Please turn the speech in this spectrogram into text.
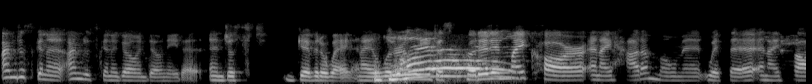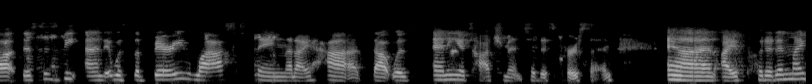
I'm just gonna I'm just gonna go and donate it and just give it away. And I literally yes. just put it in my car and I had a moment with it and I thought this is the end. It was the very last thing that I had that was any attachment to this person. And I put it in my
